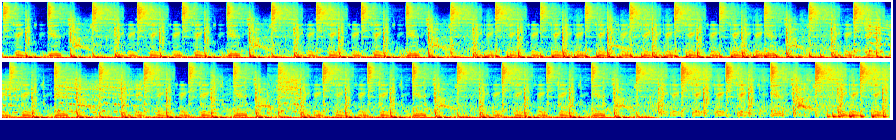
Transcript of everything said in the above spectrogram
take, take, take.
